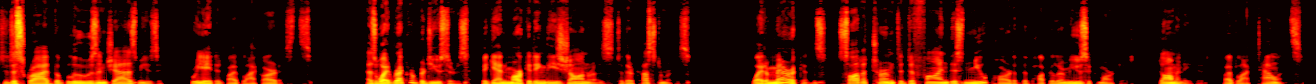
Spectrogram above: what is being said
to describe the blues and jazz music created by black artists. As white record producers began marketing these genres to their customers, white Americans sought a term to define this new part of the popular music market, dominated by black talents.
